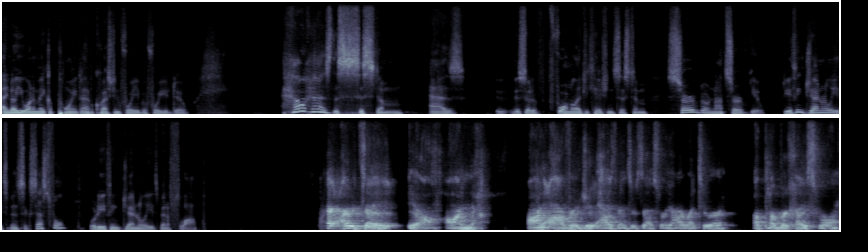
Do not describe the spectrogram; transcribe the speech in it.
I know you want to make a point. I have a question for you before you do. How has the system, as the sort of formal education system, served or not served you? Do you think generally it's been successful, or do you think generally it's been a flop? I, I would say, yeah, on on average, it has been successful. You know, I went to a, a public high school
